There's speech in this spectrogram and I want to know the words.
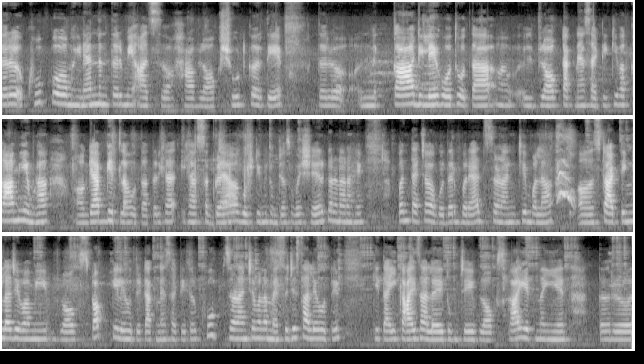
तर खूप महिन्यांनंतर मी आज हा व्लॉग शूट करते तर का डिले होत होता ब्लॉग टाकण्यासाठी किंवा का मी एवढा गॅप घेतला होता? तर ह्या ह्या सगळ्या गोष्टी मी तुमच्यासोबत शेअर करणार आहे. पण त्याच्या अगोदर बऱ्याच जणांचे मला स्टार्टिंगला जेव्हा मी ब्लॉग स्टॉप केले होते टाकण्यासाठी तर खूप जणांचे मला मेसेजेस आले होते की ताई काय झालं आहे तुमचे ब्लॉग्स का येत नाही आहेत तर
